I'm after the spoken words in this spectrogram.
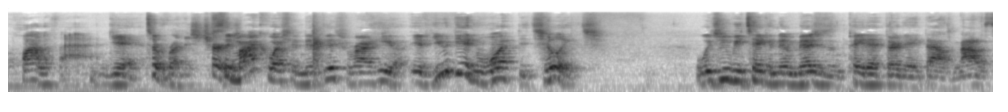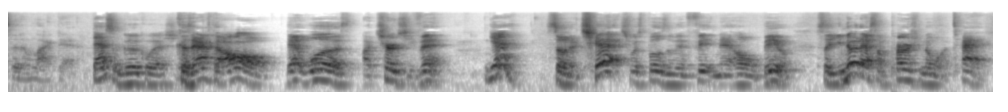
qualified Yeah. to run this church? See, my question is this right here. If you didn't want the church, would you be taking them measures and pay that $38,000 to them like that? That's a good question. Because after all, that was a church event. Yeah. So the church was supposed to have been fitting that whole bill. So you know that's a personal attack.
